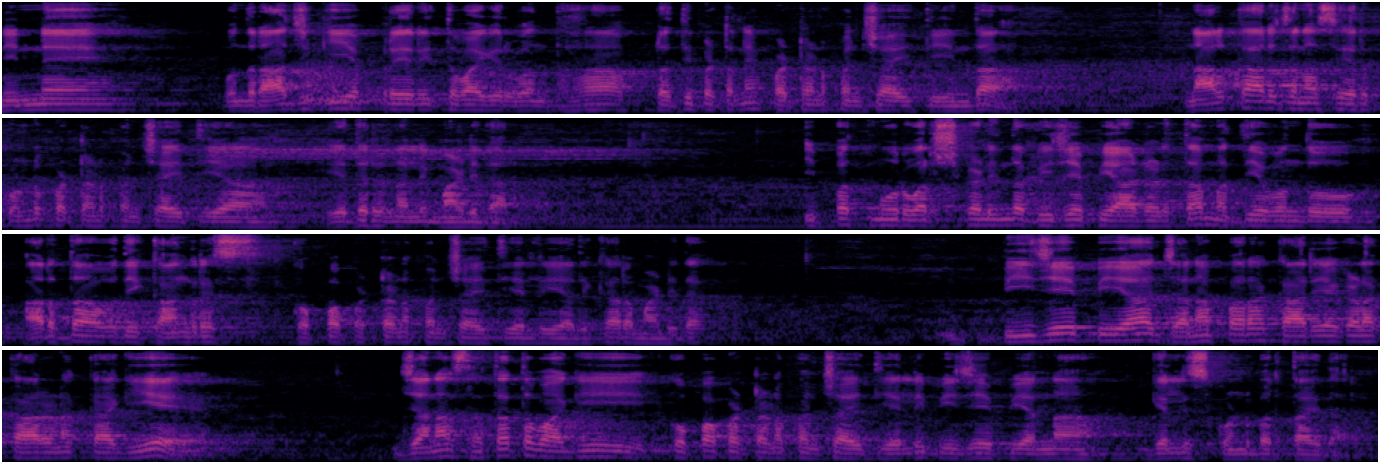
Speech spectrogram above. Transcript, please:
ನಿನ್ನೆ ಒಂದು ರಾಜಕೀಯ ಪ್ರೇರಿತವಾಗಿರುವಂತಹ ಪ್ರತಿಭಟನೆ ಪಟ್ಟಣ ಪಂಚಾಯಿತಿಯಿಂದ ನಾಲ್ಕಾರು ಜನ ಸೇರಿಕೊಂಡು ಪಟ್ಟಣ ಪಂಚಾಯಿತಿಯ ಎದುರಿನಲ್ಲಿ ಮಾಡಿದ್ದಾರೆ. ಇಪ್ಪತ್ತ್ಮೂರು ವರ್ಷಗಳಿಂದ ಬಿ ಜೆ ಪಿ ಆಡಳಿತ, ಮಧ್ಯೆ ಒಂದು ಅರ್ಧ ಅವಧಿ ಕಾಂಗ್ರೆಸ್ ಕೊಪ್ಪ ಪಟ್ಟಣ ಪಂಚಾಯಿತಿಯಲ್ಲಿ ಅಧಿಕಾರ ಮಾಡಿದೆ. ಬಿ ಜೆ ಪಿಯ ಜನಪರ ಕಾರ್ಯಗಳ ಕಾರಣಕ್ಕಾಗಿಯೇ ಜನ ಸತತವಾಗಿ ಕೊಪ್ಪ ಪಟ್ಟಣ ಪಂಚಾಯಿತಿಯಲ್ಲಿ ಬಿ ಜೆ ಪಿಯನ್ನು ಗೆಲ್ಲಿಸಿಕೊಂಡು ಬರ್ತಾ ಇದ್ದಾರೆ.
